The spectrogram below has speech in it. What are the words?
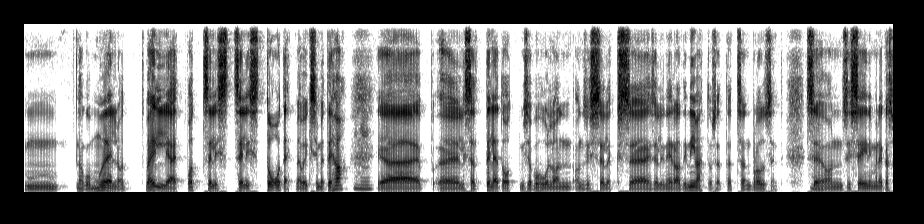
mm, nagu mõelnud välja, et vot sellist, sellist toodet me võiksime teha mm. -hmm. ja äh, lihtsalt teletootmise puhul on, on siis selleks äh, selline eraldi nimetus, et, et see on produtsent. see mm -hmm. on siis see inimene, kes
